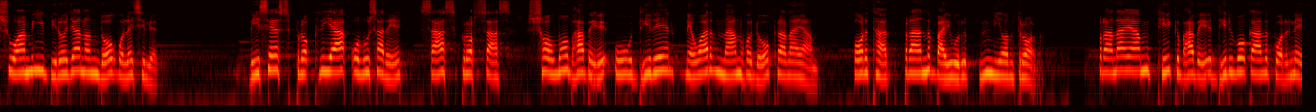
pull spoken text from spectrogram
স্বামী বিরজানন্দ বলেছিলেন, বিশেষ প্রক্রিয়া অনুসারে শ্বাস প্রশ্বাস সমভাবে ও ধীরে নেওয়ার নাম হল প্রাণায়াম, অর্থাৎ প্রাণবায়ুর নিয়ন্ত্রণ। প্রাণায়াম ঠিকভাবে দীর্ঘকাল করলে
